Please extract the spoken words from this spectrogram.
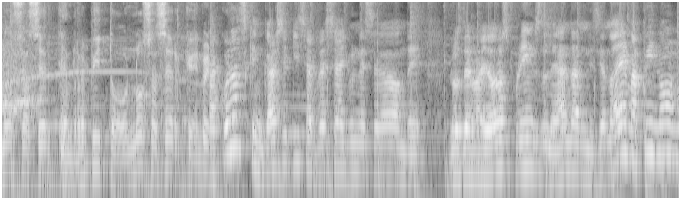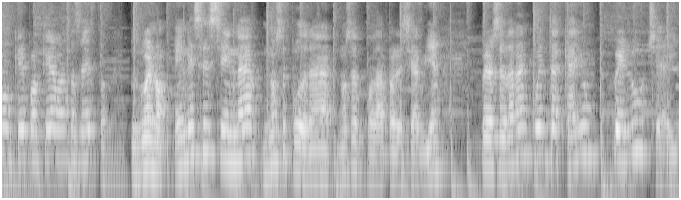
No se acerquen, repito, no se acerquen. ¿Te acuerdas que en Cars XRS hay una escena donde los de Rayador Springs le andan diciendo, eh, Mapi, no, no, ¿qué? ¿Por qué avanzas esto? Pues bueno, en esa escena no se podrá, no se podrá apreciar bien, pero se darán cuenta que hay un peluche ahí,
